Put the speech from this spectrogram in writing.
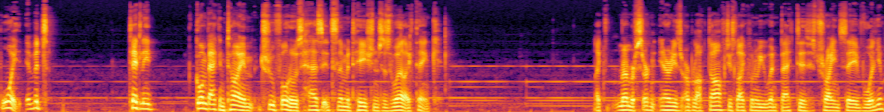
Boy, if it's technically going back in time, True Photos has its limitations as well, I think. Like, remember, certain areas are blocked off, just like when we went back to try and save William.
